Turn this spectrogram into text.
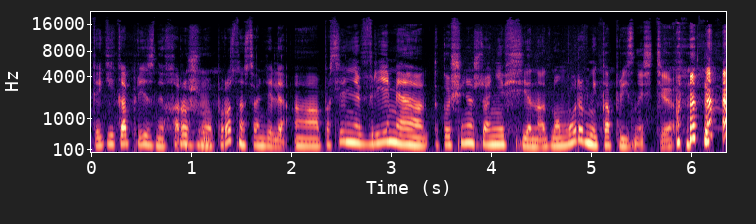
Какие капризные? Хороший Мгм. вопрос, на самом деле. А, последнее время такое ощущение, что они все на одном уровне капризности.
